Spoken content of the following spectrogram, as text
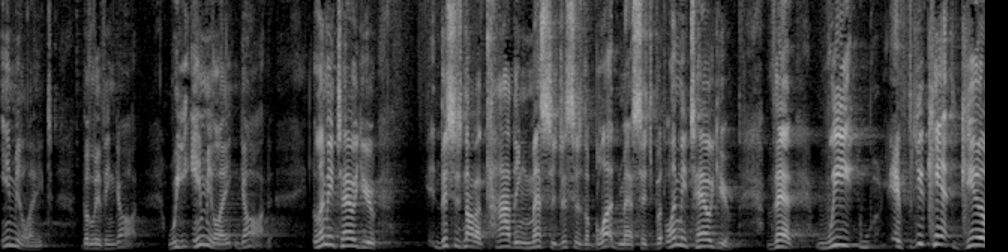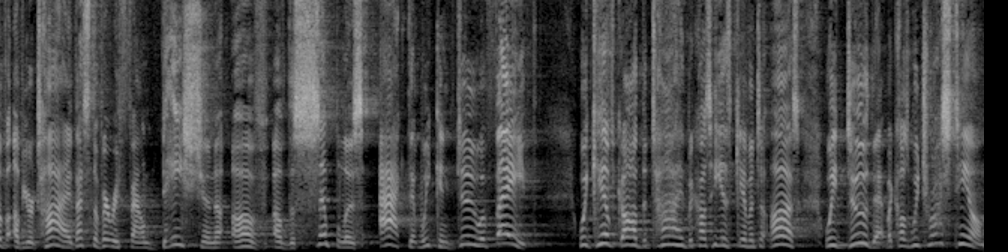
emulate the living God. We emulate God. Let me tell you, this is not a tithing message, this is the blood message, but let me tell you that we, if you can't give of your tithe, that's the very foundation of, of the simplest act that we can do of faith. We give God the tithe because He has given to us. We do that because we trust Him.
